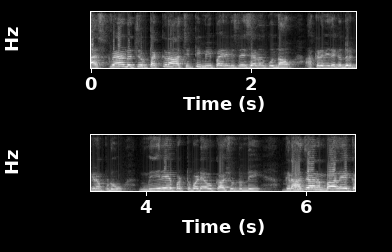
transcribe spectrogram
ఆ స్క్వాడ్ వచ్చి టక్కున ఆ చిట్టి మీ పైన విశ్లేషాలు అనుకుందాం అక్కడ మీ దగ్గర దొరికినప్పుడు మీరే పట్టుబడే అవకాశం ఉంటుంది. గ్రహచారం బాలేక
